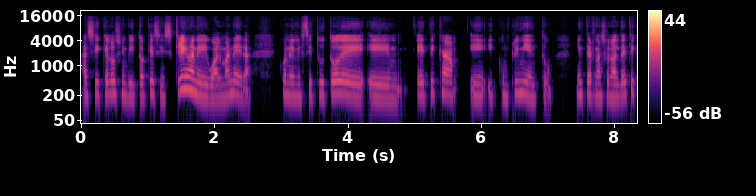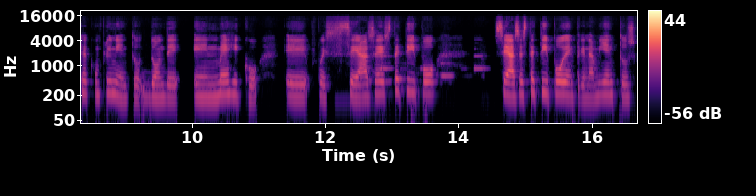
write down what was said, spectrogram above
Así que los invito a que se inscriban de igual manera con el Instituto de em, Ética y, Cumplimiento, Internacional de Ética y Cumplimiento, donde en México eh, pues se hace este tipo se hace este tipo de entrenamientos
